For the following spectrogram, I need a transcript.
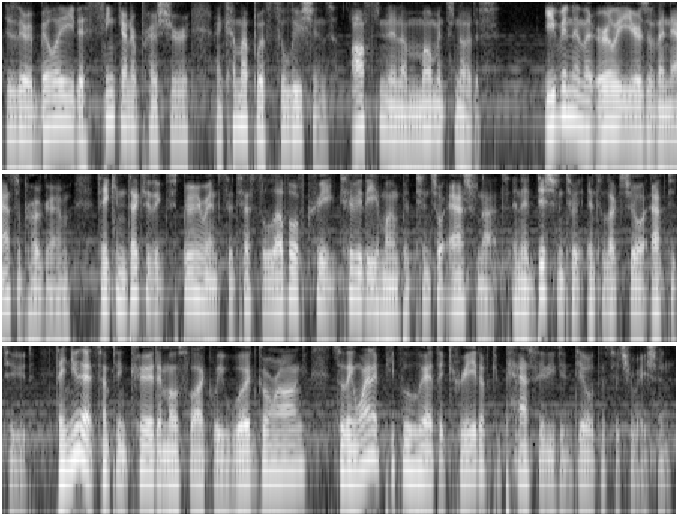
is their ability to think under pressure and come up with solutions, often in a moment's notice. Even in the early years of the NASA program, they conducted experiments to test the level of creativity among potential astronauts in addition to intellectual aptitude. They knew that something could and most likely would go wrong, so they wanted people who had the creative capacity to deal with the situation.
